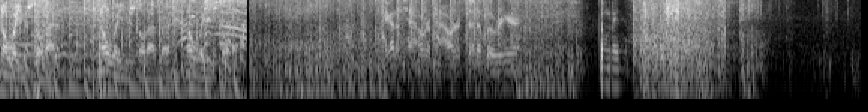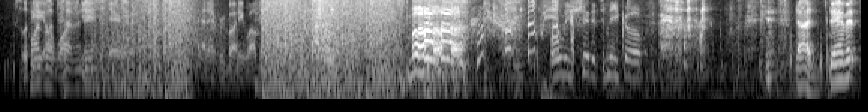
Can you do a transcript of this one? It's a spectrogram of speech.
no way you stole that. No way you stole that, bro. No way you stole that. I got a tower of power set up over here. Slipppy, One's I'll at watch 70. you stare at everybody while they. Holy shit, it's Nico! God damn it.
